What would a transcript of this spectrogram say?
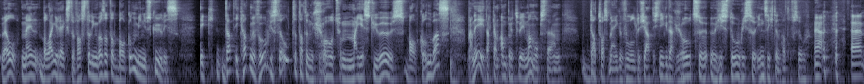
wel, mijn belangrijkste vaststelling was dat dat balkon minuscuul is. Ik, dat, ik had me voorgesteld dat dat een groot, majestueus balkon was. Maar nee, daar kan amper twee man op staan. Dat was mijn gevoel. Dus ja, het is niet dat ik daar grootse eh, historische inzichten had of zo. Ja. Ehm,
